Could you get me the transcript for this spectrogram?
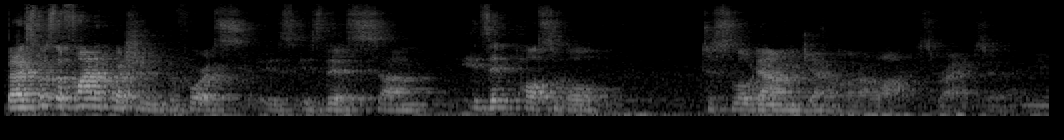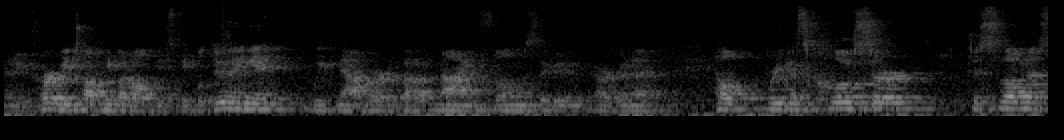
But I suppose the final question before us is, is this um, Is it possible to slow down in general in our lives, right? So, you know, you've heard me talking about all these people doing it. We've now heard about nine films that are going to help bring us closer to slowness.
